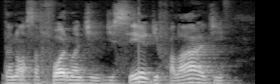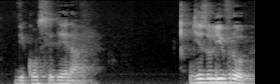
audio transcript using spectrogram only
da nossa forma de, de ser, de falar, de, de considerar. Diz o livro,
